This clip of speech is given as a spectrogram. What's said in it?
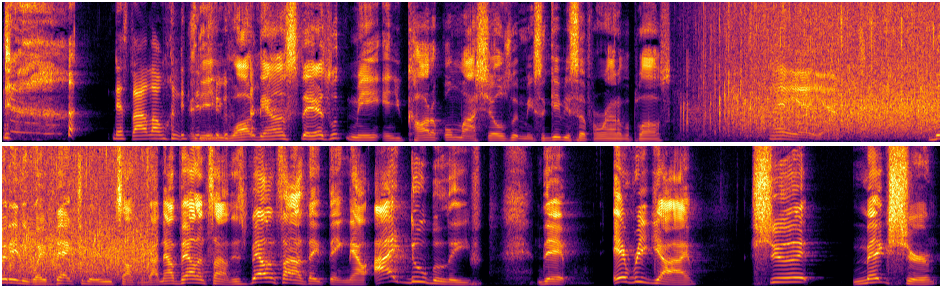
That's all I wanted to then do. you walked downstairs with me and you caught up on my shows with me. So give yourself a round of applause. Yeah, yeah, yeah. But anyway, back to what we were talking about. Now, Valentine's, this Valentine's Day thing. Now, I do believe that every guy should make sure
